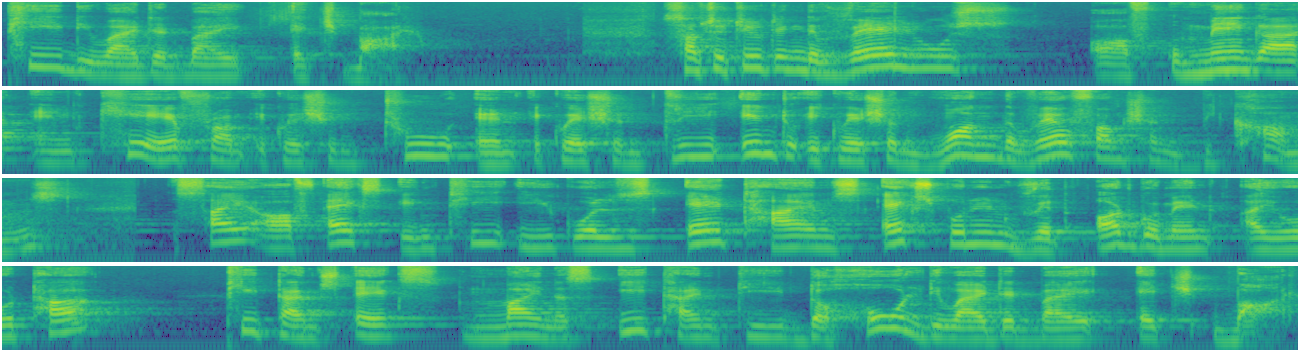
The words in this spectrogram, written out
p divided by h bar. Substituting the values of omega and k from equation 2 and equation 3 into equation 1, the wave function becomes psi of x in t equals a times exponent with argument iota p times x minus e times t the whole divided by h bar.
